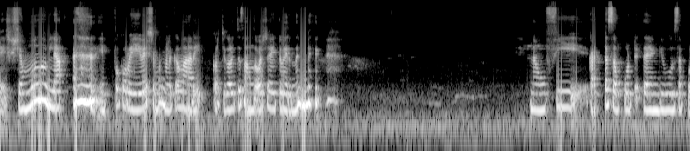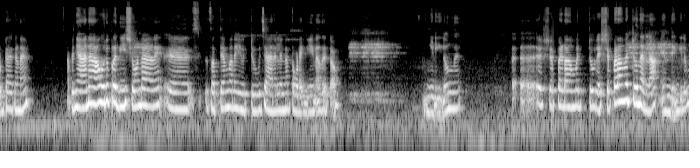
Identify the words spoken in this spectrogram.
വിഷമൊന്നുമില്ല. ഇപ്പൊ കുറേ വിഷമങ്ങളൊക്കെ മാറി. കുറച്ച് കുറച്ച് സന്തോഷമായിട്ട് വരുന്നുണ്ട്. നൗഫി കട്ട സപ്പോർട്ട് താങ്ക് യു സപ്പോർട്ട് ആക്കണേ. അപ്പം ഞാൻ ആ ഒരു പ്രതീക്ഷ കൊണ്ടാണ് സത്യം പറഞ്ഞ യൂട്യൂബ് ചാനൽ തന്നെ തുടങ്ങിയത് കേട്ടോ ഇങ്ങനെയിലൊന്ന് രക്ഷപ്പെടാൻ പറ്റൂ. രക്ഷപ്പെടാൻ പറ്റൂന്നല്ല. എന്തെങ്കിലും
